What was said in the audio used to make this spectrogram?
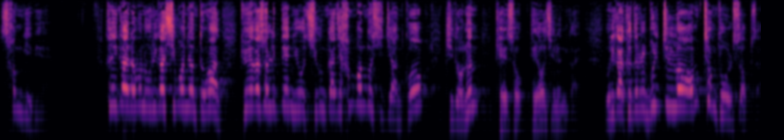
섬김이에요. 그러니까 여러분 우리가 15년 동안 교회가 설립된 이후 지금까지 한 번도 쉬지 않고 기도는 계속 되어지는 거예요. 우리가 그들을 물질로 엄청 도울 수 없어요.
